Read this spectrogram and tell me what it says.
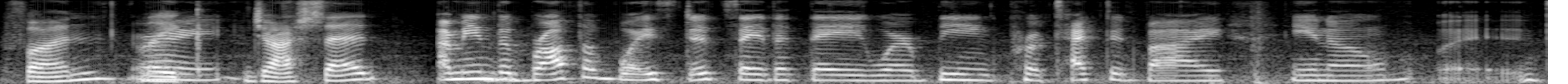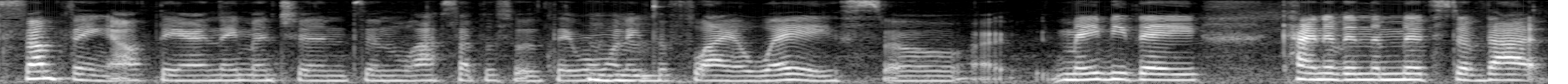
fun? Like Right. josh said? I mean, the brothel boys did say that they were being protected by, you know, uh, something out there, and they mentioned in the last episode that they were wanting to fly away. So uh, maybe they, kind of in the midst of that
